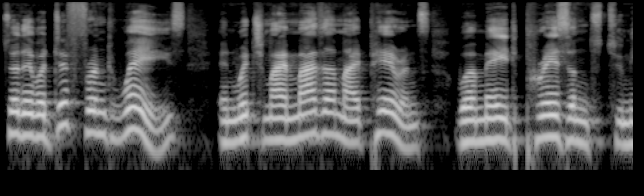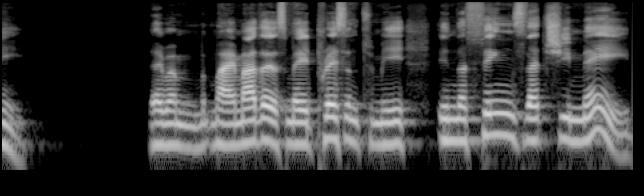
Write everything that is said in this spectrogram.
So there were different ways in which my mother, my parents, were made present to me. They were, my mother is made present to me in the things that she made.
